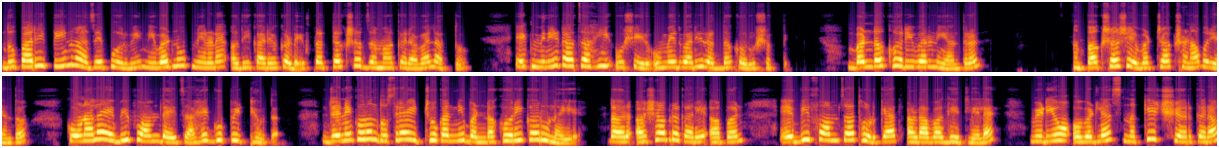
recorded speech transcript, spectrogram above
दुपारी तीन वाजेपूर्वी निवडणूक निर्णय अधिकाऱ्याकडे प्रत्यक्ष जमा करावा लागतो. एक मिनिटाचाही उशीर उमेदवारी रद्द करू शकते. बंडखोरीवर नियंत्रण पक्ष शेवटच्या क्षणापर्यंत कोणाला एबी फॉर्म द्यायचा हे गुपित ठेवतात. जेणेकरून दुसऱ्या इच्छुकांनी बंडखोरी करू नये. तर अशा प्रकारे आपण एबी फॉर्मचा थोडक्यात आढावा घेतलेला आहे. व्हिडिओ आवडल्यास नक्कीच शेअर करा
